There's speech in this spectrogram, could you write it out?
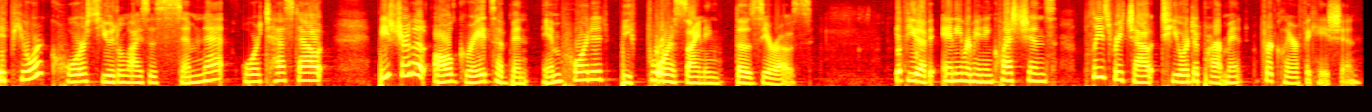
if your course utilizes SimNet or TestOut, be sure that all grades have been imported before assigning those zeros. If you have any remaining questions, please reach out to your department for clarification.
